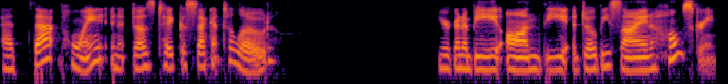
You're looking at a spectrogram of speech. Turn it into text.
At that point, and it does take a second to load, you're gonna be on the Adobe Sign home screen.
